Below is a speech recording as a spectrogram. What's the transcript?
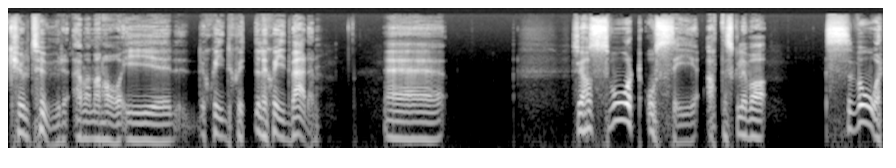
kultur än vad man har i skidskytt, eller skidvärlden. Eh, så jag har svårt att se att det skulle vara svårt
